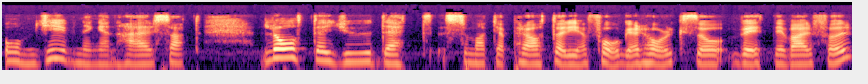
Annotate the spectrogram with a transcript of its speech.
omgivningen här så att låter ljudet som att jag pratar i en fågelholk så vet ni varför.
